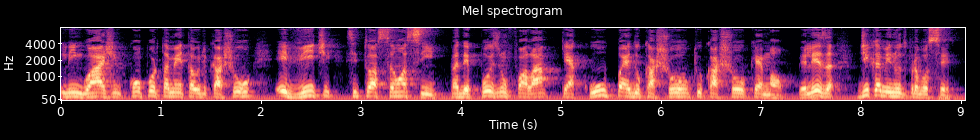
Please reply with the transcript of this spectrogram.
linguagem comportamental de cachorro, evite situação assim, para depois não falar que é a culpa culpa é do cachorro que o cachorro quer mal, beleza? Dica minuto para você.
